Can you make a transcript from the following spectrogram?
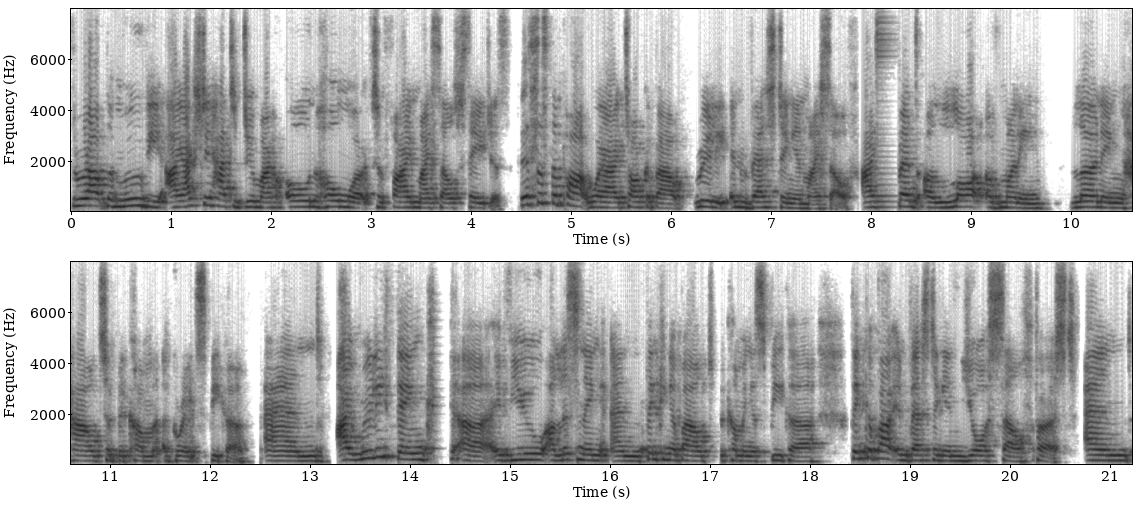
throughout the movie, I actually had to do my own homework to find myself stages. This is the part where I talk about really investing in myself. I spent a lot of money learning how to become a great speaker. And I really think uh, if you are listening and thinking about becoming a speaker, think about investing in yourself first. And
